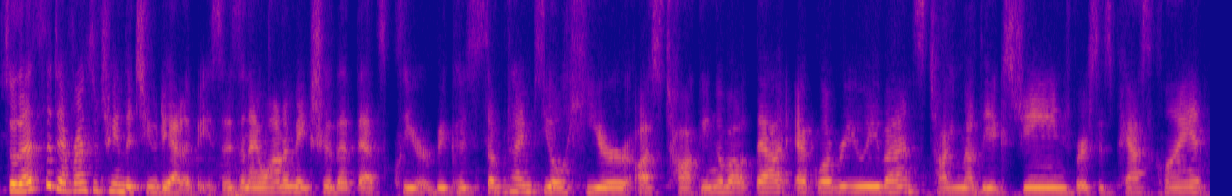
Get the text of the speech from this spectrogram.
So that's the difference between the two databases. And I want to make sure that that's clear because sometimes you'll hear us talking about that at Glover U events, talking about the exchange versus past client.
